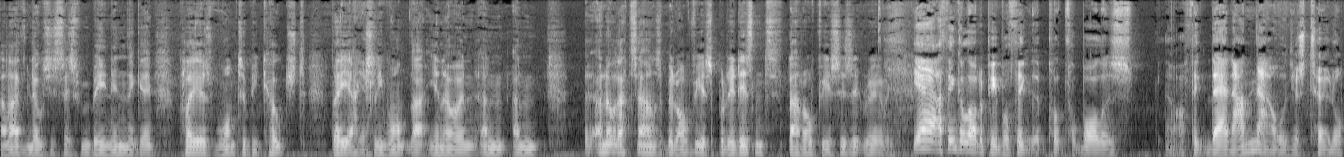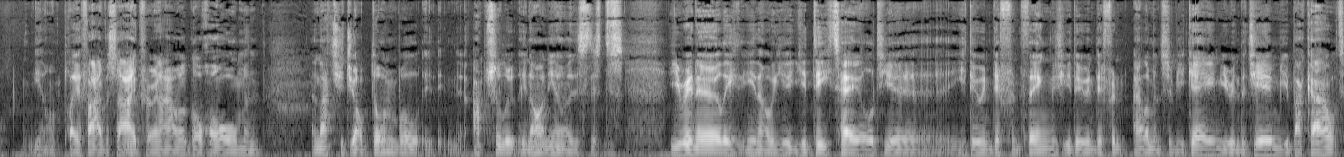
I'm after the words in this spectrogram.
and I've noticed this from being in the game, players want to be coached. They actually yeah. want that, you know, and, and, and I know that sounds a bit obvious, but it isn't that obvious, is it really? Yeah, I think a lot of people think that footballers, you know, I think then and now, will just turn up, you know, play a five aside for an hour, go home, and and that's your job done. Well, absolutely not. You know, it's this, you're in early. You know, you, you're detailed. You're you're doing different things. You're doing different elements of your game. You're in the gym. You're back out.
